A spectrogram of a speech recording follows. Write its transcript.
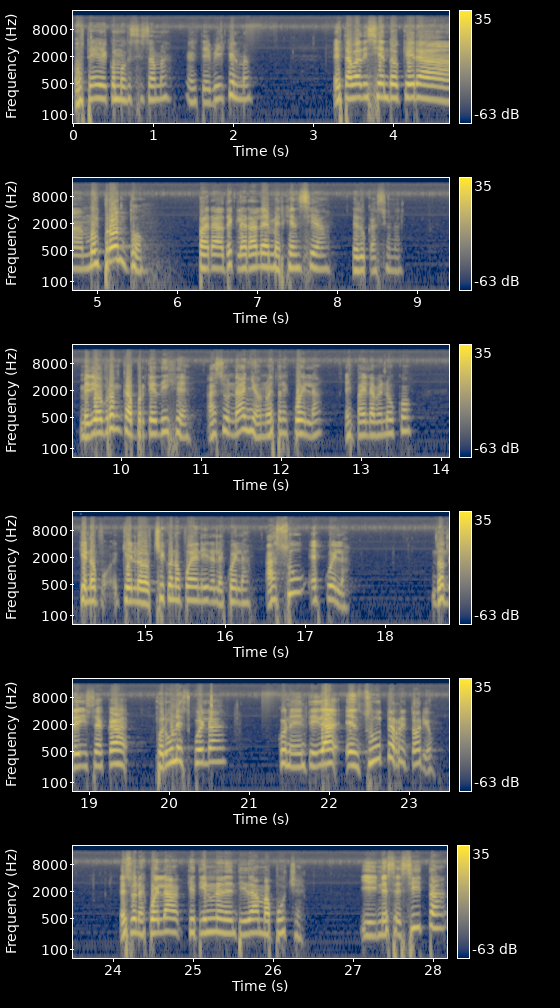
¿usted cómo se llama? Este, Wilkelman estaba diciendo que era muy pronto para declarar la emergencia educacional. Me dio bronca porque dije, hace un año en nuestra escuela, en Paila Menuco, que, los chicos no pueden ir a la escuela, a su escuela, donde dice acá, por una escuela con identidad en su territorio. Es una escuela que tiene una identidad mapuche y necesita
